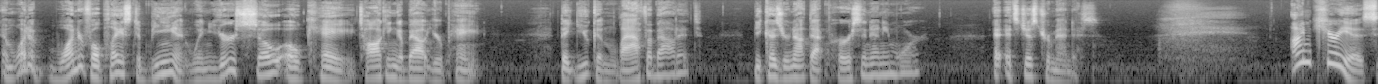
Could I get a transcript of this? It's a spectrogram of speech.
and what a wonderful place to be in when you're so okay talking about your pain that you can laugh about it because you're not that person anymore. It's just tremendous. I'm curious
